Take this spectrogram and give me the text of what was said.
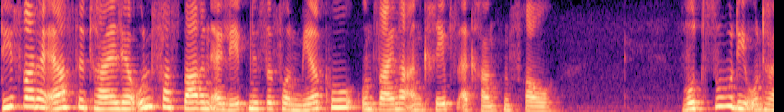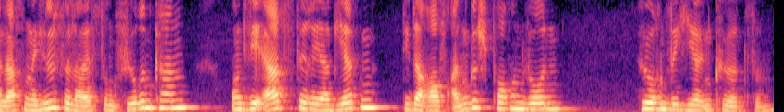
Dies war der erste Teil der unfassbaren Erlebnisse von Mirko und seiner an Krebs erkrankten Frau. Wozu die unterlassene Hilfeleistung führen kann und wie Ärzte reagierten, die darauf angesprochen wurden, hören Sie hier in Kürze.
